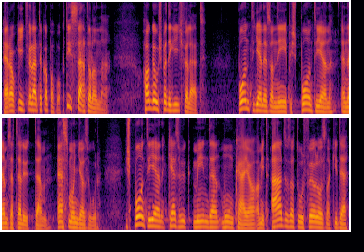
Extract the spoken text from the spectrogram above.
Erre így feleltek a papok. Tisztátalanná. Haggaus pedig így felelt. Pont ilyen ez a nép, és pont ilyen a nemzet előttem. Ezt mondja az Úr. És pont ilyen kezük minden munkája, amit áldozatul fölhoznak ide,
